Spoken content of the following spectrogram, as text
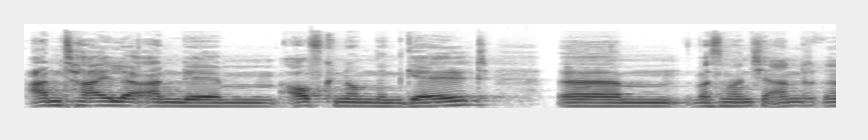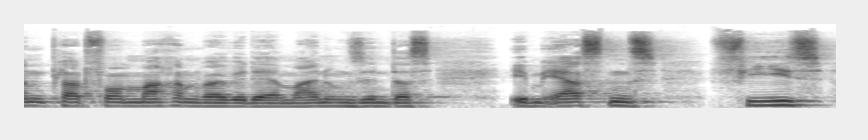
Anteile an dem aufgenommenen Geld ähm, was manche anderen Plattformen machen, weil wir der Meinung sind, dass eben erstens Fees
